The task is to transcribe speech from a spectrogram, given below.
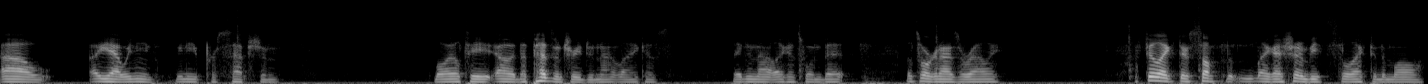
Oh, Oh yeah, we need we need perception. Loyalty. Oh, the peasantry do not like us. They do not like us one bit. Let's organize a rally. I feel like there's something like I shouldn't be selecting them all.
